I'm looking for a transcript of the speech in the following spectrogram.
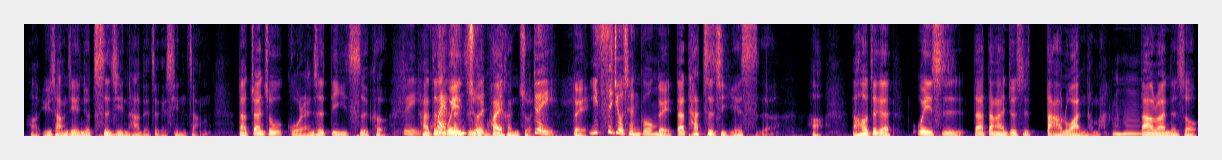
啊，鱼肠剑就刺进他的这个心脏。那专诸果然是第一刺客，对，他这个位置快很准，对对，一次就成功，对，但他自己也死了，好，然后这个卫士，那当然就是大乱了嘛，嗯，大乱的时候，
